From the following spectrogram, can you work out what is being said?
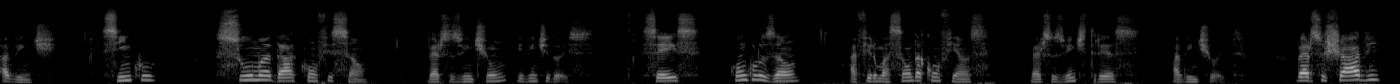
a 20. 5. Suma da confissão. Versos 21 e 22. 6. Conclusão. Afirmação da confiança. Versos 23 a 28. Verso-chave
